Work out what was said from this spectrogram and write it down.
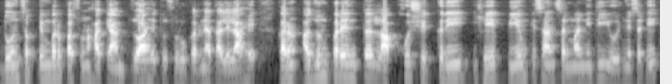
दोन सप्टेंबरपासून हा कॅम्प जो आहे तो सुरू करण्यात आलेला आहे. कारण अजूनपर्यंत लाखो शेतकरी हे पी एम किसान सन्मान निधी योजनेसाठी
